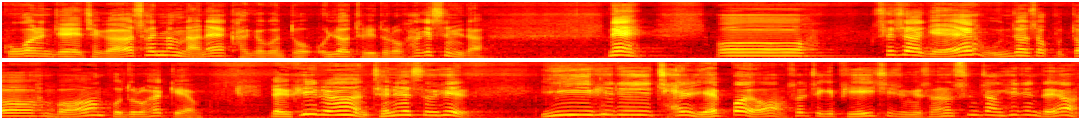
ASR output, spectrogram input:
그거는 이제 제가 설명란에 가격은 또 올려드리도록 하겠습니다. 네, 어, 세세하게 운전석부터 한번 보도록 할게요. 네, 휠은 제네스 휠. 이 휠이 제일 예뻐요. 솔직히 BH 중에서는 순정 휠인데요.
